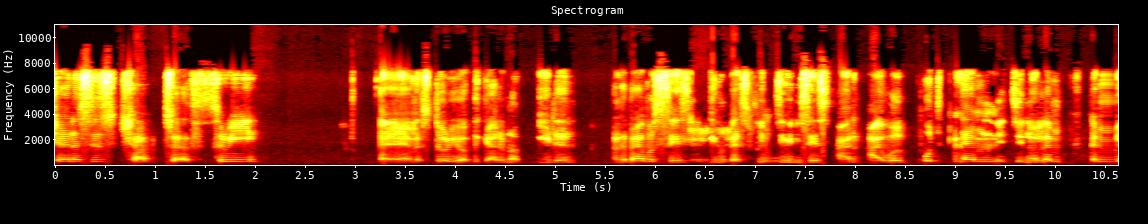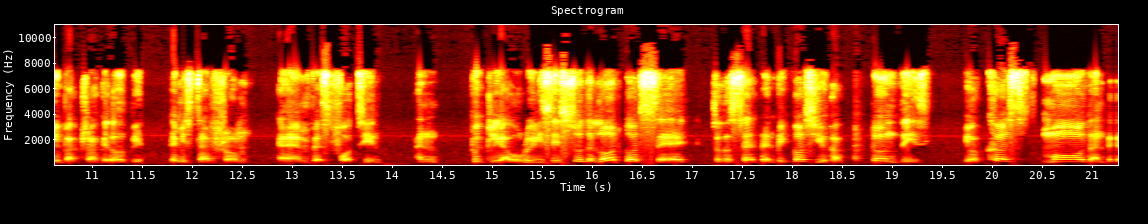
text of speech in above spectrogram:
Genesis chapter three, um, a story of the Garden of Eden. And the Bible says in verse 15, it says, And I will put enmity. No, let me, let me backtrack a little bit. Let me start from um, verse 14. And quickly I will read. It says, So the Lord God said to the serpent, Because you have done this, you're cursed more than the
